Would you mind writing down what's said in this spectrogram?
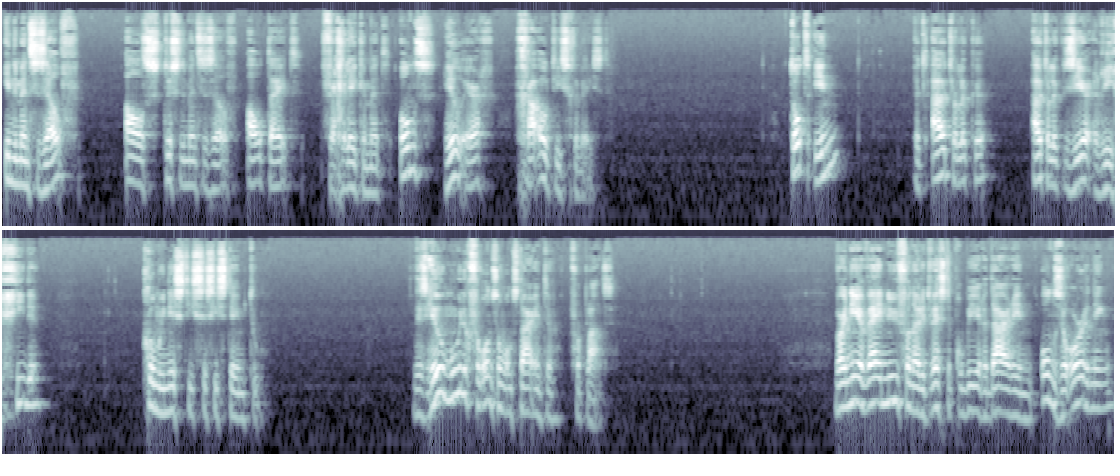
in de mensen zelf als tussen de mensen zelf altijd, vergeleken met ons, heel erg chaotisch geweest. Tot in het uiterlijke, uiterlijk zeer rigide communistische systeem toe. Het is heel moeilijk voor ons om ons daarin te verplaatsen. Wanneer wij nu vanuit het Westen proberen daarin onze ordening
